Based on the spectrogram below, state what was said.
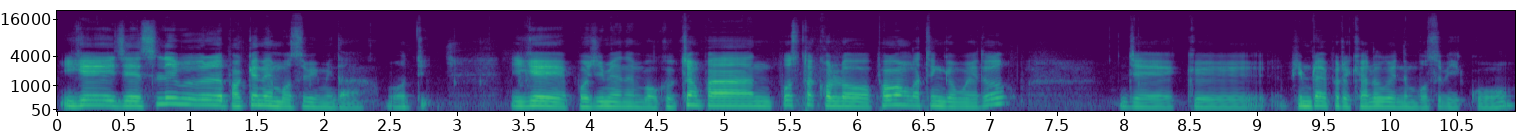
이게 이제 슬리브를 벗겨낸 모습입니다. 뭐 뒤- 이게 보시면은 뭐 극장판 포스터 컬러 퍼건 같은 경우에도 이제 그 빔라이프를 겨누고 있는 모습이 있고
